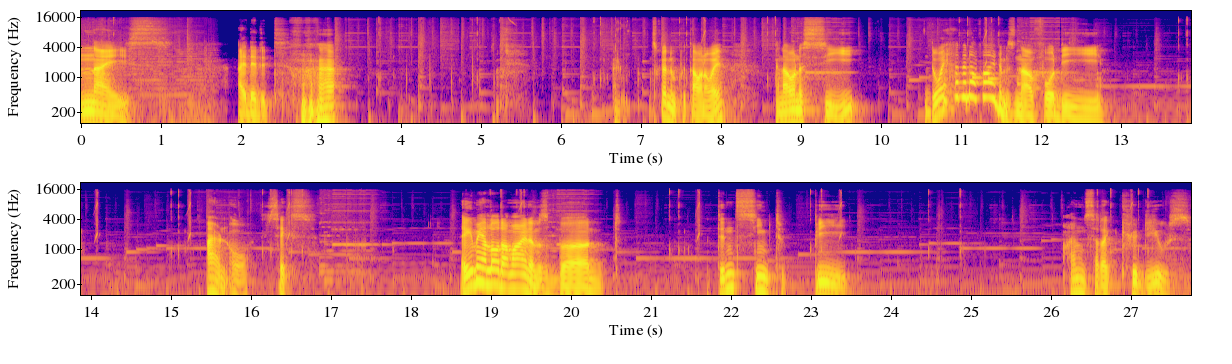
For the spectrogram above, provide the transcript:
Nice. I did it. Let's go ahead and put that one away. And I want to see... Do I have enough items now for the... Iron ore? Six. They gave me a lot of items, but... It didn't seem to be... Items that I could use.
